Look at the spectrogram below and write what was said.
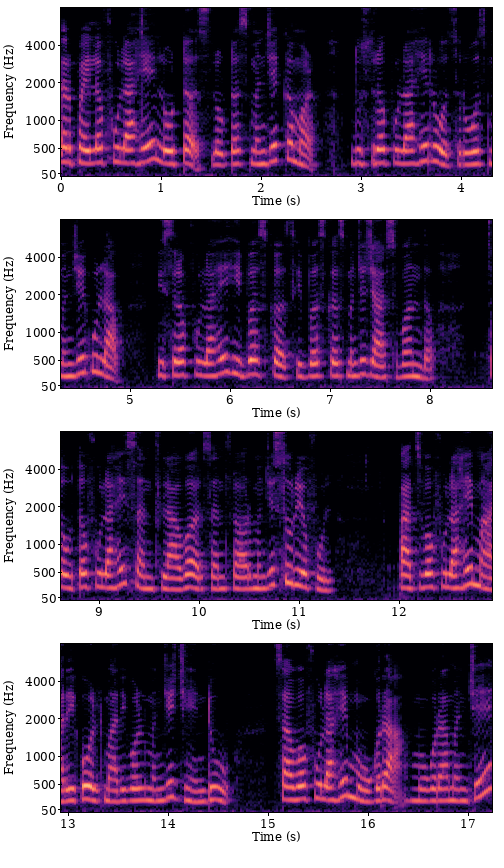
तर पहिलं फूल आहे लोटस. लोटस म्हणजे कमळ. दुसरं फूल आहे रोज. रोज म्हणजे गुलाब. तिसरं फूल आहे हिबस्कस. हिबस्कस म्हणजे जास्वंद. चौथं फूल आहे सनफ्लावर. सनफ्लावर म्हणजे सूर्यफूल. पाचवं फूल आहे मारीगोल्ड. मारीगोल्ड म्हणजे झेंडू. सहावं फूल आहे मोगरा. मोगरा म्हणजे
